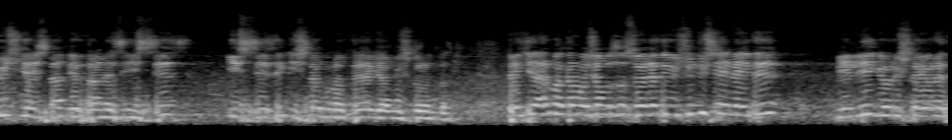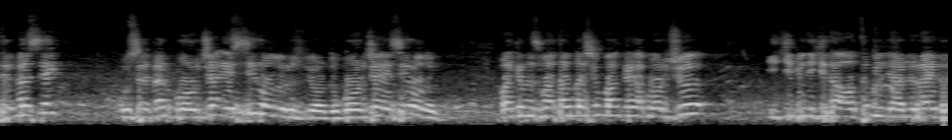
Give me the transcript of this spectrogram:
üç gençten bir tanesi işsiz, işsizlik işte bu noktaya gelmiş durumda. Peki Erbakan hocamızın söylediği üçüncü şey neydi? Milli görüşle yönetilmezsek bu sefer borca esir oluruz diyordu. Borca esir olur. Bakınız vatandaşın bankaya borcu 2002'de 6 milyar liraydı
